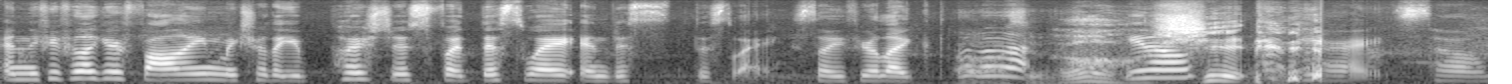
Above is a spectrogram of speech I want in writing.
And if you feel like you're falling, make sure that you push this foot this way and this this way. So if you're like, Oh, I see. Oh You know? shit. all right, so.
